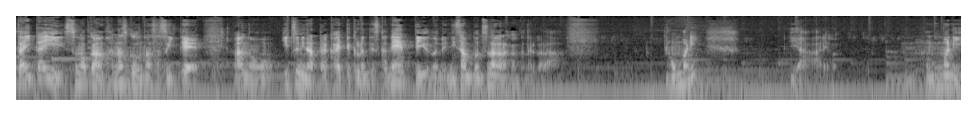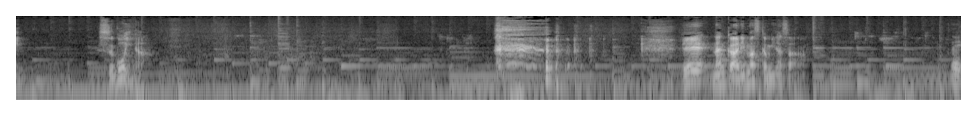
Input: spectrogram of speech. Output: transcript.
大体その間話すことなさすぎてあのいつになったら帰ってくるんですかねっていうので23分つながなあかんくなるから。ほんまに？いやあれは。ほんまにすごいな。えー、なんかありますか皆さん？お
